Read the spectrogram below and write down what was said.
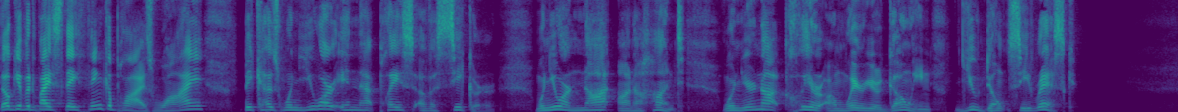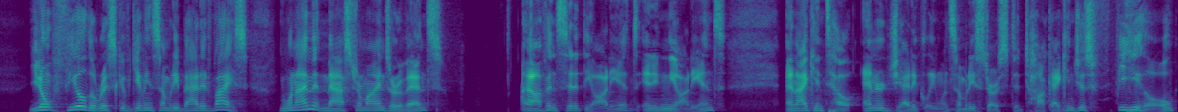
They'll give advice they think applies. Why? Because when you are in that place of a seeker, when you are not on a hunt, when you're not clear on where you're going, you don't see risk. You don't feel the risk of giving somebody bad advice. When I'm at masterminds or events, I often sit at the audience in the audience and I can tell energetically when somebody starts to talk, I can just feel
